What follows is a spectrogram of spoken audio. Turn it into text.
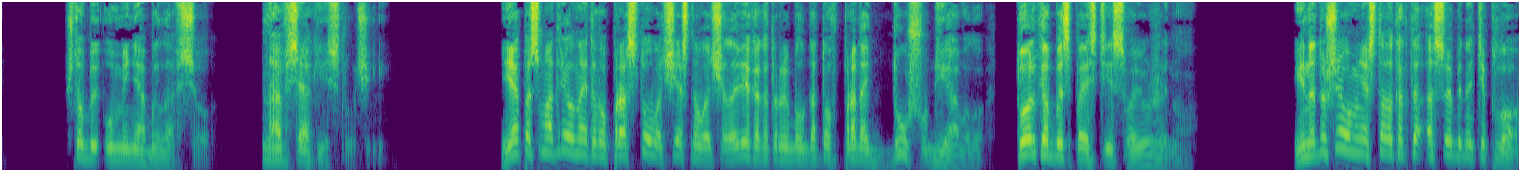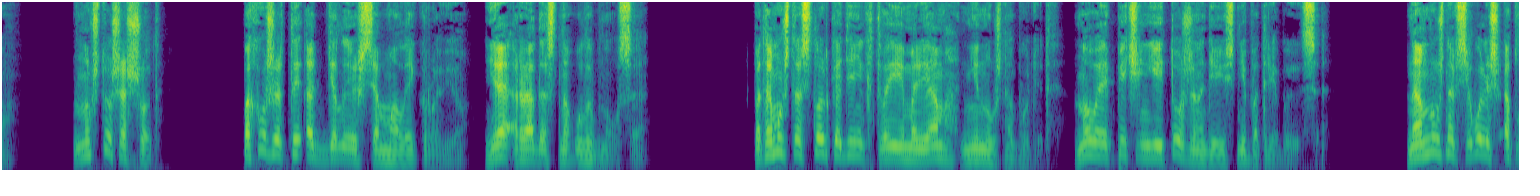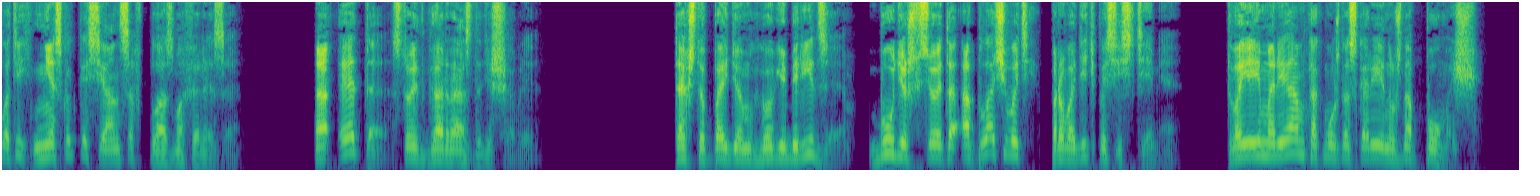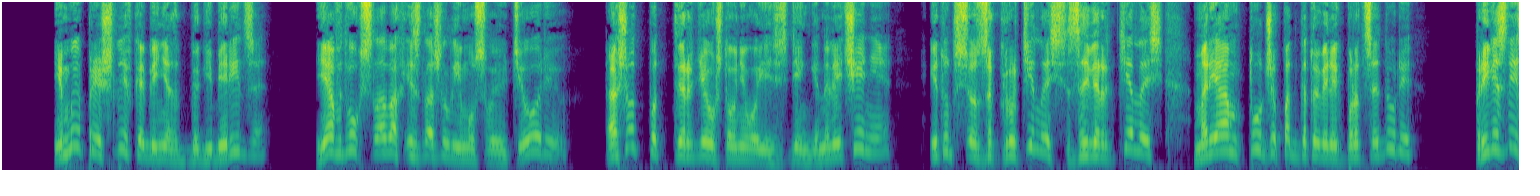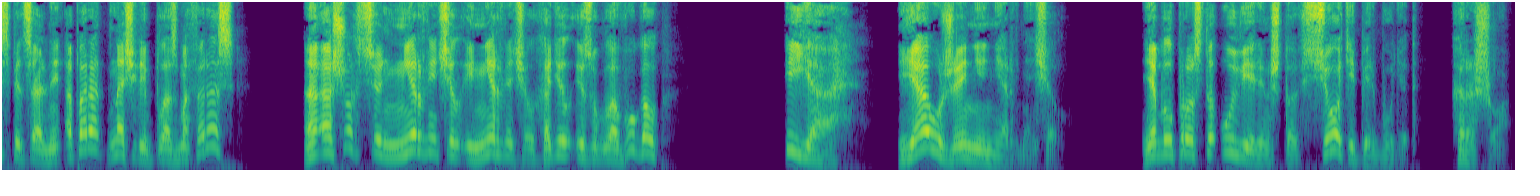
чтобы у меня было все, на всякий случай. Я посмотрел на этого простого, честного человека, который был готов продать душу дьяволу, только бы спасти свою жену. И на душе у меня стало как-то особенно тепло. Ну что ж, Ашот, похоже, ты отделаешься малой кровью. Я радостно улыбнулся. Потому что столько денег твоей Мариам не нужно будет. Новая печень ей тоже, надеюсь, не потребуется. Нам нужно всего лишь оплатить несколько сеансов плазмофереза. А это стоит гораздо дешевле. Так что пойдем к Гоге Беридзе. Будешь все это оплачивать, проводить по системе. Твоей Мариам как можно скорее нужна помощь. И мы пришли в кабинет к Гогиберидзе. Я в двух словах изложил ему свою теорию. Ашот подтвердил, что у него есть деньги на лечение, и тут все закрутилось, завертелось. Мариам тут же подготовили к процедуре, привезли специальный аппарат, начали плазмоферез, а Ашот все нервничал и нервничал, ходил из угла в угол. И я, я уже не нервничал. Я был просто уверен, что все теперь будет хорошо.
